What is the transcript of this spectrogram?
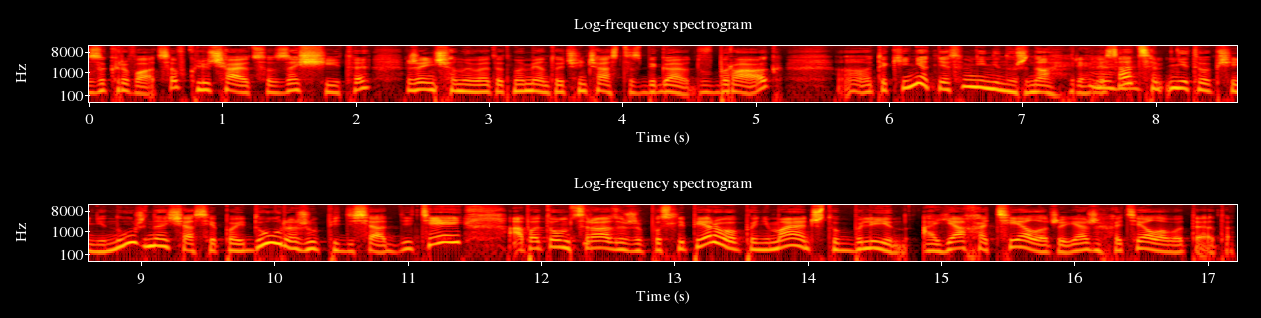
закрываться, включаются защиты. Женщины в этот момент очень часто сбегают в брак, а, такие, нет, нет, мне не нужна реализация, угу. мне это вообще не нужно, сейчас я пойду, рожу 50 детей, а потом сразу же после первого понимают, что, блин, а я хотела же, я же хотела вот это.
